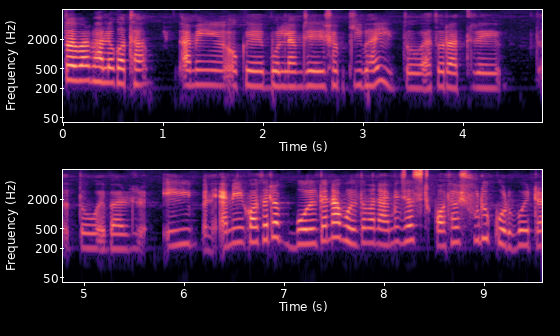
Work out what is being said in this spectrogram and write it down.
তো এবার ভালো কথা। আমি ওকে বললাম যে, এসব কী ভাই? তো এত রাত্রে তো এবার এই মানে আমি এই কথাটা বলতে না বলতে মানে আমি জাস্ট কথা শুরু করব, এটা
